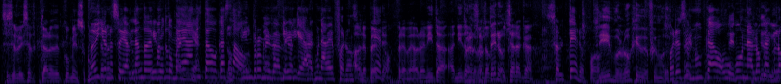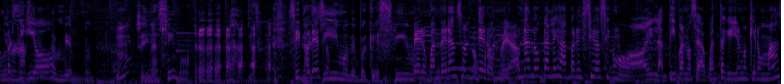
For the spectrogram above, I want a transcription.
si se lo dices claro desde el comienzo. ¿cómo No, yo no estoy hablando de cuando ustedes han estado casados. síndrome Me de que alguna vez fueron Ahora espérate, solteros. espérame, ahora Anita, Anita, Pero soltero. escuchar acá. Solteros, po. Sí, pues lógico que fuimos. Por eso solteros, nunca pues, no hubo una loca que los persiguió. también. Sí. Sí, nacimos. Sí, por eso. Nacimos, después crecimos. Pero cuando eran solteros, ninguna loca les ha parecido así como, ay, la tipa no se da cuenta que yo no quiero más.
